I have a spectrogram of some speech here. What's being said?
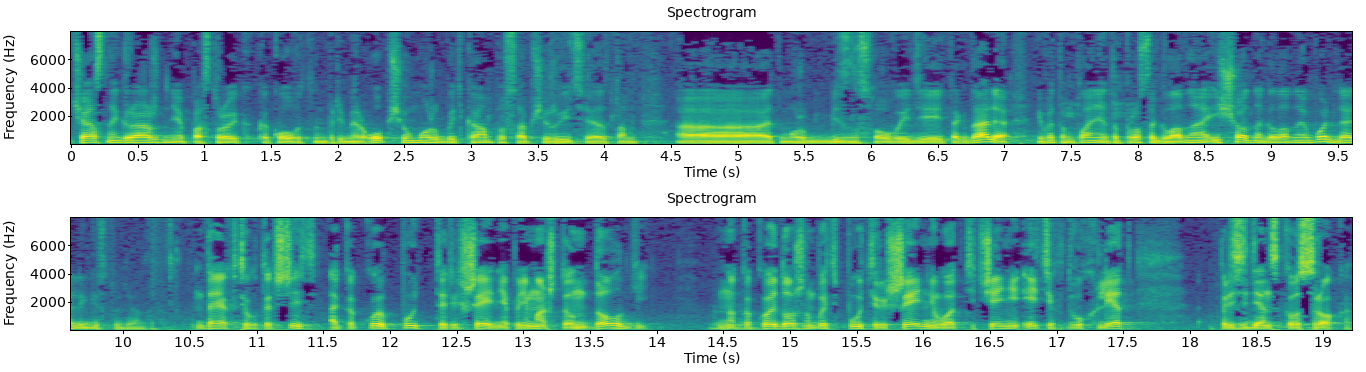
частные граждане, постройка какого-то, например, общего, может быть, кампуса, общежития, там, э, это может быть бизнесовые идеи и так далее. И в этом плане это просто головная, еще одна головная боль для Лиги студентов. Да, я хотел уточнить, а какой путь-то решения? Я понимаю, что он долгий, но какой должен быть путь решения вот в течение этих двух лет президентского срока?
